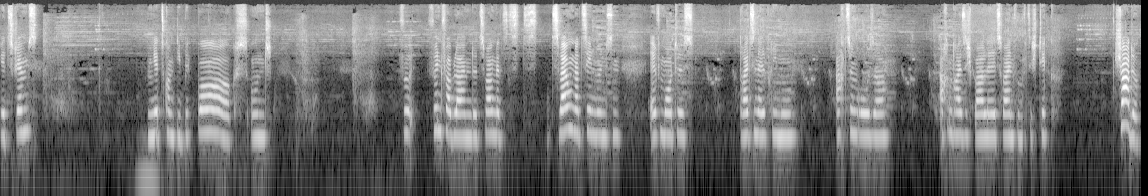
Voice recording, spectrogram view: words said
Jetzt Gems. Und jetzt kommt die Big Box. Und für 5 verbleibende 200, 210 Münzen. 11 Mortis. 13 El Primo. 18 Rosa. 38 Barley. 52 Tick. Schade,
